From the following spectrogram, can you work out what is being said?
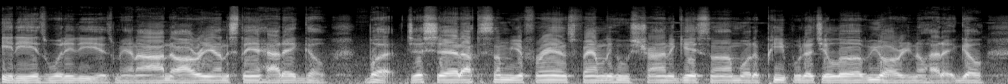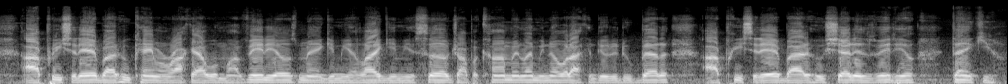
it is what it is, man. I know I already understand how that go, but just share it out to some of your friends, family who's trying to get some, or the people that you love. You already know how that go. I appreciate everybody who came and rock out with my videos, man. Give me a like, give me a sub, drop a comment, let me know what I can do to do better. I appreciate everybody who shared this video. Thank you.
